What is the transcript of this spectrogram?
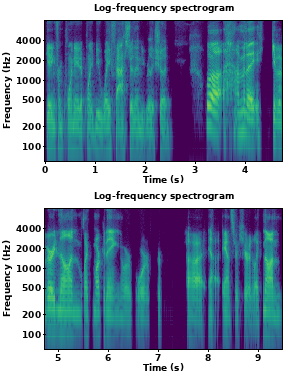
getting from point A to point B way faster than you really should. Well, I'm going to give a very non like marketing or, or, uh, answer here, like non,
